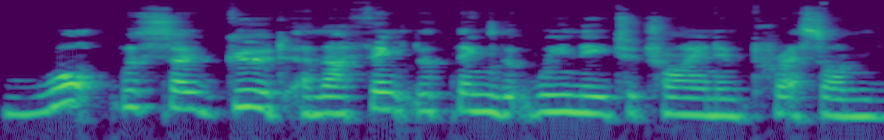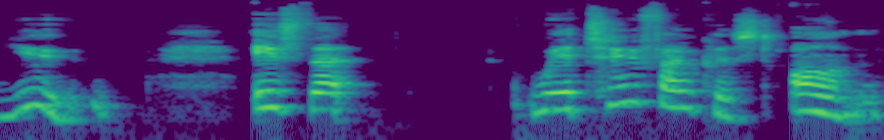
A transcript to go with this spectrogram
what was so good, and I think the thing that we need to try and impress on you is that we're too focused on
